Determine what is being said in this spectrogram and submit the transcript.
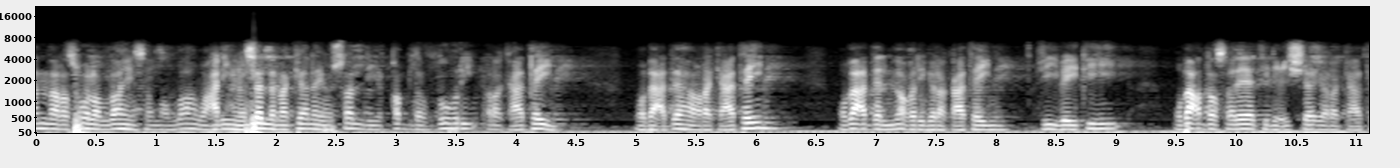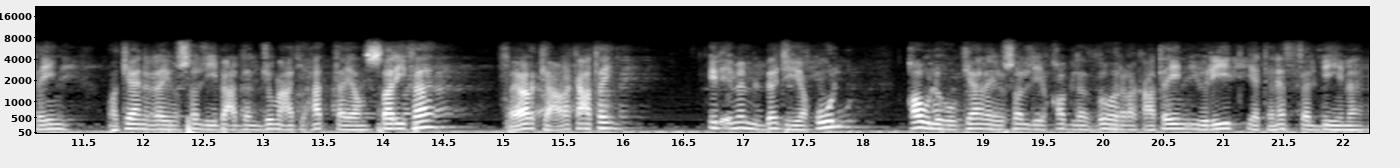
أن رسول الله صلى الله عليه وسلم كان يصلي قبل الظهر ركعتين وبعدها ركعتين وبعد المغرب ركعتين في بيته وبعد صلاة العشاء ركعتين وكان لا يصلي بعد الجمعة حتى ينصرف فيركع ركعتين. الإمام البجي يقول قوله كان يصلي قبل الظهر ركعتين يريد يتنفل بهما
